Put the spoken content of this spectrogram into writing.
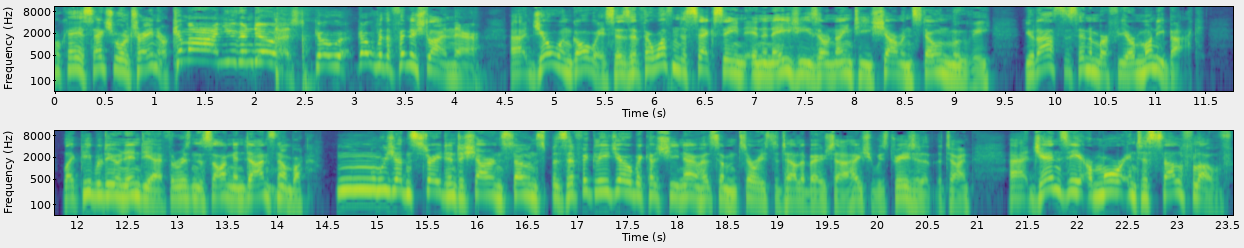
Okay, a sexual trainer. Come on, you can do it. Go, go for the finish line there. Uh, Joe in Galway says if there wasn't a sex scene in an 80s or 90s Sharon Stone movie, you'd ask the cinema for your money back. Like people do in India if there isn't a song and dance number. Mm, we shouldn't straight into Sharon Stone specifically, Joe, because she now has some stories to tell about uh, how she was treated at the time. Uh, Gen Z are more into self love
